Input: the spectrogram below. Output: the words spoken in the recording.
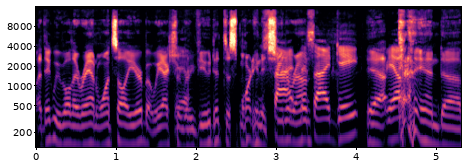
I think we've only ran once all year, but we actually Yeah. reviewed it this morning the and shoot around. the side gate. Yeah, yeah. and uh,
